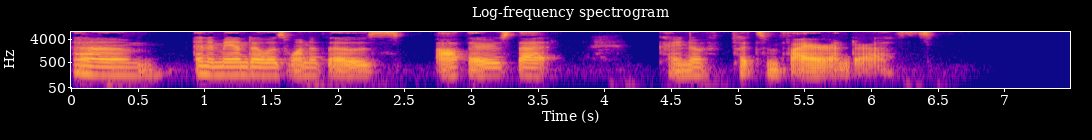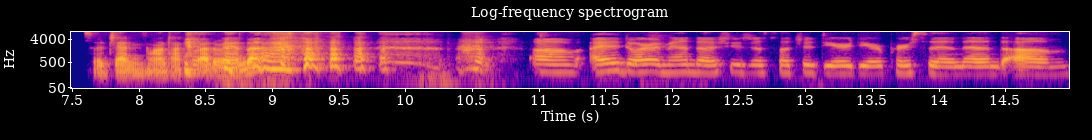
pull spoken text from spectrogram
Um, and Amanda was one of those authors that kind of put some fire under us. So, Jen, want to talk about Amanda? um, I adore Amanda. She's just such a dear, dear person. And um,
